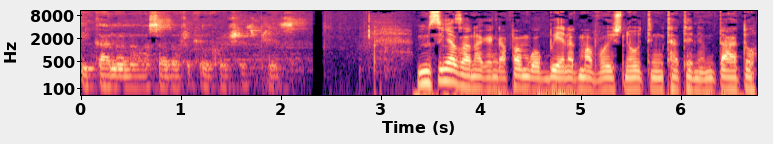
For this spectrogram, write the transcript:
a gun on our South African coaches, please. Msinyazana ke ngaphambi kokubuyela kuma voice note ngithathe nemtato.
